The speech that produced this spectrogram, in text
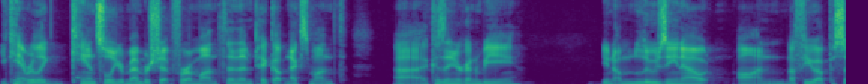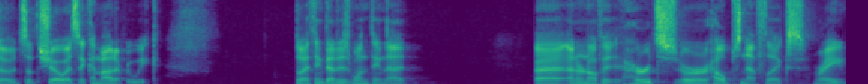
You can't really cancel your membership for a month and then pick up next month because then you're going to be, you know, losing out on a few episodes of the show as they come out every week. So I think that is one thing that uh, I don't know if it hurts or helps Netflix, right?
